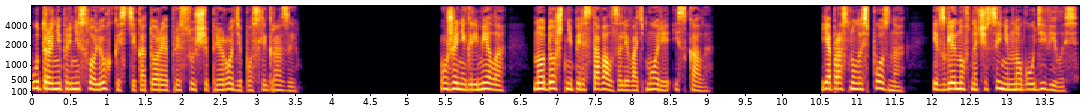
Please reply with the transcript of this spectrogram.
Утро не принесло легкости, которая присуща природе после грозы. Уже не гремело, но дождь не переставал заливать море и скалы. Я проснулась поздно и, взглянув на часы, немного удивилась.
